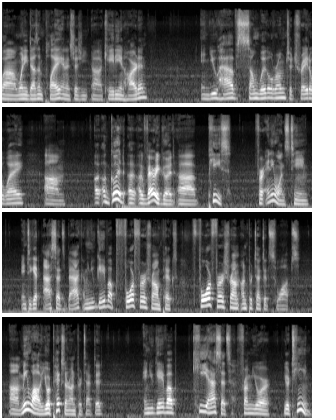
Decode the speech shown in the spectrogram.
uh, when he doesn't play and it's just uh, KD and Harden, and you have some wiggle room to trade away um, a, a, good, a, a, very good uh, piece for anyone's team, and to get assets back. I mean, you gave up four first round picks, four first round unprotected swaps. Um, meanwhile, your picks are unprotected, and you gave up key assets from your your team.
